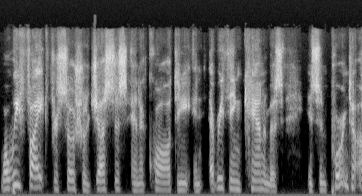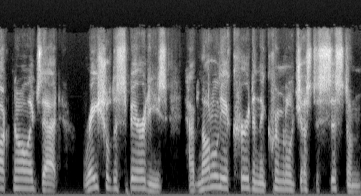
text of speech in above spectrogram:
While we fight for social justice and equality in everything cannabis, it's important to acknowledge that racial disparities have not only occurred in the criminal justice system,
